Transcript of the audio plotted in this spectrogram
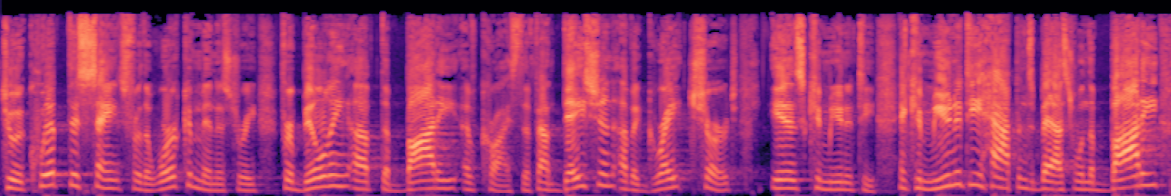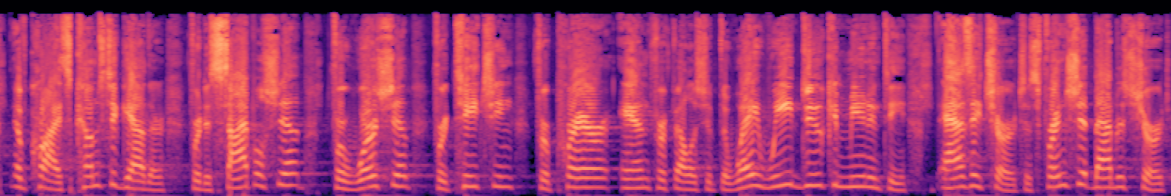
to equip the saints for the work of ministry, for building up the body of Christ. The foundation of a great church is community. And community happens best when the body of Christ comes together for discipleship, for worship, for teaching, for prayer, and for fellowship. The way we do community as a church, as Friendship Baptist Church,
